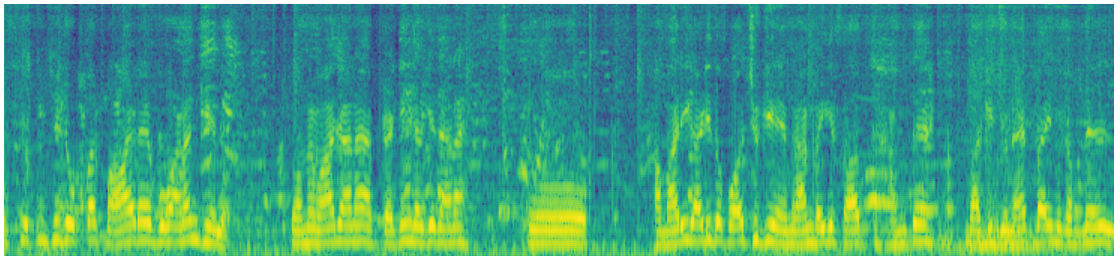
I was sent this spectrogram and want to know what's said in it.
इसके पीछे जो ऊपर पहाड़ है वो अड़ंग खेल है। तो हमें वहाँ जाना है अब ट्रैकिंग करके जाना है। तो हमारी गाड़ी तो पहुँच चुकी है इमरान भाई के साथ हम थे बाकी जुनैद भाई मुजम्मिल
